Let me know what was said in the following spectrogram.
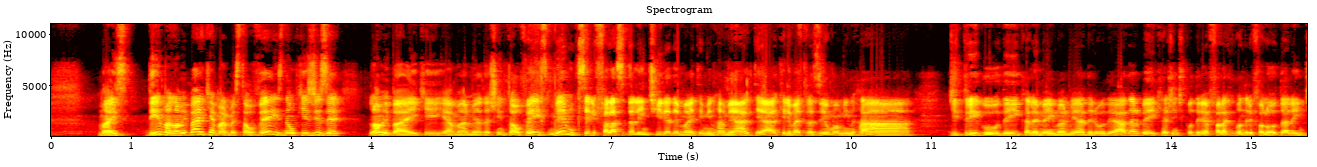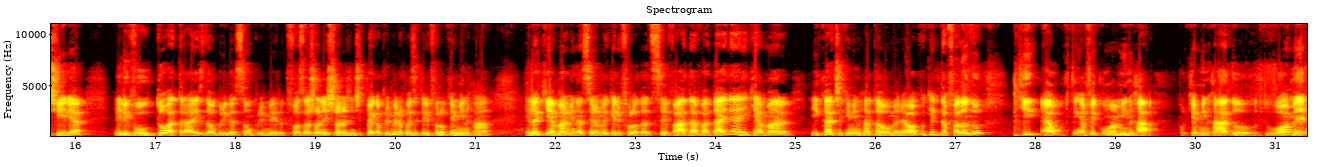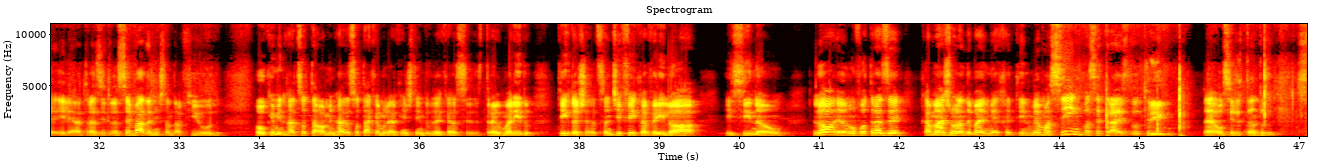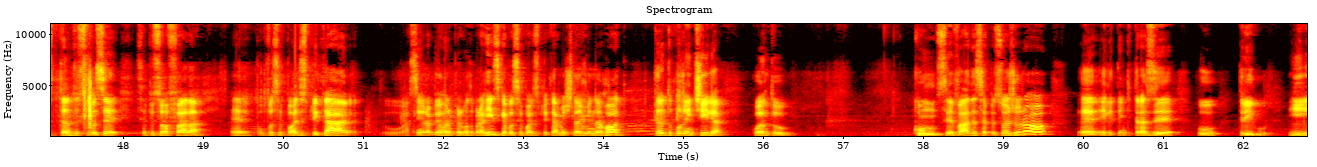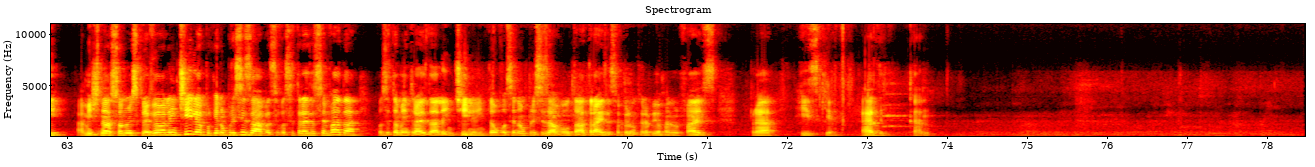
Mas Dirma nome bai que Amar. Mas talvez não quis dizer nome bai que Amar minadashim. Talvez mesmo que se ele falasse da lentilha de Mai minha mealtea que ele vai trazer uma minha de trigo de ikalemei marmeaderu de adarbei que a gente poderia falar que quando ele falou da lentilha ele voltou atrás da obrigação primeiro. A gente pega a primeira coisa que ele falou que é minha. Ele aqui amar minaserama que ele falou da cevada, vadai daí que amar e katia que minha ta omer. É óbvio que ele está falando que é algo que tem a ver com a minha, porque a minha do do ele é trazido da cevada. A gente está da fiud ou que minha soltar, a minha da soltar que é a mulher que a gente tem dúvida que ela traiu o marido. Tigdosh ela santifica, veio ló e se não Ló, eu não vou trazer. Mesmo assim, você traz do trigo né? Ou seja, tanto tanto se você se a pessoa fala, é, você pode explicar, a senhora Belhan pergunta para Rizka, você pode explicar Mishnah Minahot tanto com lentilha quanto com cevada, se a pessoa jurou, é, ele tem que trazer o trigo. E a Mishnah só não escreveu a lentilha porque não precisava. Se você traz a cevada, você também traz da lentilha. Então você não precisava voltar atrás. Essa pergunta que a Biohanan faz para Rizkia. Ad Kan.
